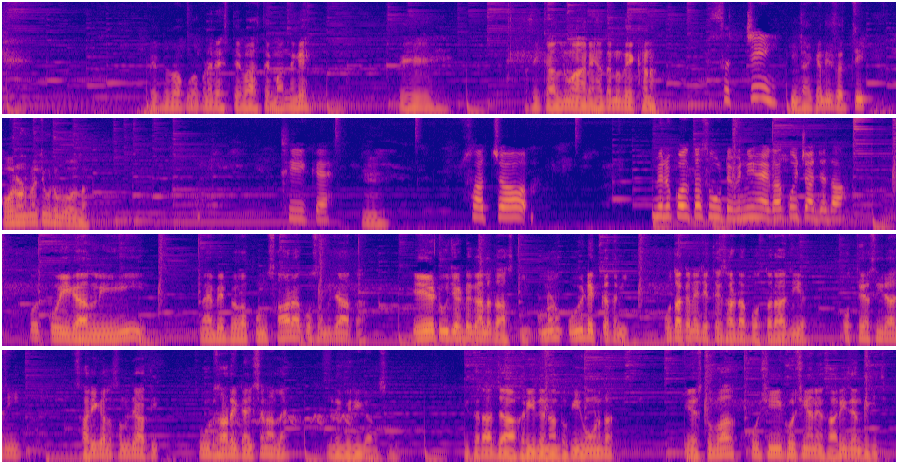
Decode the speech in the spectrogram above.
ਬੇਬੇ ਬਾਪੂ ਆਪਣੇ ਰਿਸ਼ਤੇ ਵਾਸਤੇ ਮੰਨ ਗਏ ਤੇ ਅਸੀਂ ਕੱਲ ਨੂੰ ਆ ਰਹੇ ਹਾਂ ਤੈਨੂੰ ਦੇਖਣ। ਸੱਚੀ? ਲੈ ਕਹਿੰਦੀ ਸੱਚੀ। ਹੋਰ ਹੁਣ ਮੈਂ ਝੂਠ ਬੋਲਦਾ। ਠੀਕ ਹੈ। ਹੂੰ। ਸੱਚ ਮੇਰੇ ਕੋਲ ਤਾਂ ਸੂਟ ਵੀ ਨਹੀਂ ਹੈਗਾ ਕੋਈ ਚੱਜ ਦਾ। ਓਏ ਕੋਈ ਗੱਲ ਨਹੀਂ। ਮੈਂ ਬੇਬੇ ਬਾਪੂ ਨੂੰ ਸਾਰਾ ਕੁਝ ਸਮਝਾਤਾ। A to Z ਗੱਲ ਦੱਸਤੀ। ਉਹਨਾਂ ਨੂੰ ਕੋਈ ਦਿੱਕਤ ਨਹੀਂ। ਉਹ ਤਾਂ ਕਹਿੰਦੇ ਜਿੱਥੇ ਸਾਡਾ ਪੁੱਤ ਰਾਜੀ ਆ ਉੱਥੇ ਅਸੀਂ ਰਾਜੀ। ਸਾਰੀ ਗੱਲ ਸਮਝਾਤੀ। ਸੂਟ ਸਾਡੀ ਟੈਨਸ਼ਨ ਨਾ ਲੈ। ਨਾਲੇ ਮੇਰੀ ਗੱਲ ਸੁਣ। ਇਹ ਤਾਂ ਅੱਜ ਆਖਰੀ ਦਿਨ ਦੁਖੀ ਹੋਣ ਦਾ। ਇਸ ਤੋਂ ਬਾਅਦ ਖੁਸ਼ੀ ਖੁਸ਼ੀਆਂ ਨੇ ਸਾਰੀ ਜ਼ਿੰਦਗੀ 'ਚ।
